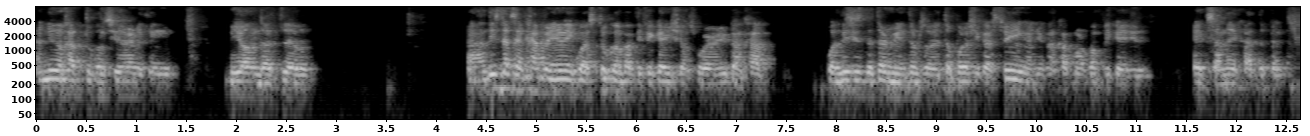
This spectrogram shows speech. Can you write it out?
And you don't have to consider anything beyond that level. Uh, this doesn't happen in n equals two compactifications where you can have, well, this is determined in terms of the topological string and you can have more complicated X and A hat dependence.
